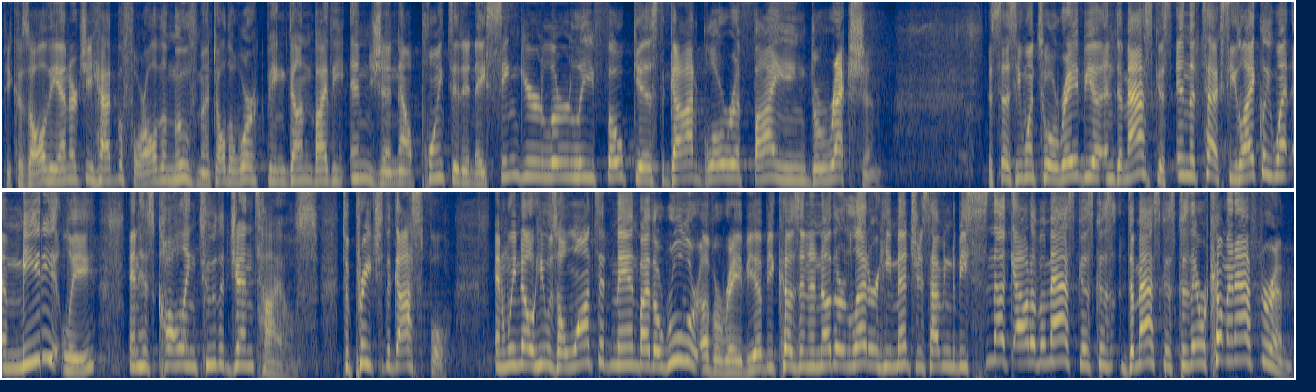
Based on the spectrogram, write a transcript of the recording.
Because all the energy had before, all the movement, all the work being done by the engine now pointed in a singularly focused, God glorifying direction. It says he went to Arabia and Damascus. In the text, he likely went immediately in his calling to the Gentiles to preach the gospel. And we know he was a wanted man by the ruler of Arabia because in another letter he mentions having to be snuck out of Damascus because Damascus because they were coming after him.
